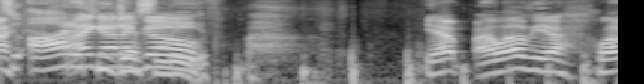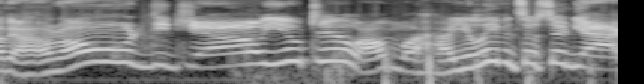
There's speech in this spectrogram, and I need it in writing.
it's I- odd if I you just go. leave Yep, I love you. Love you. Oh, did you? Oh, you too. Oh, are you leaving so soon? Yeah,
